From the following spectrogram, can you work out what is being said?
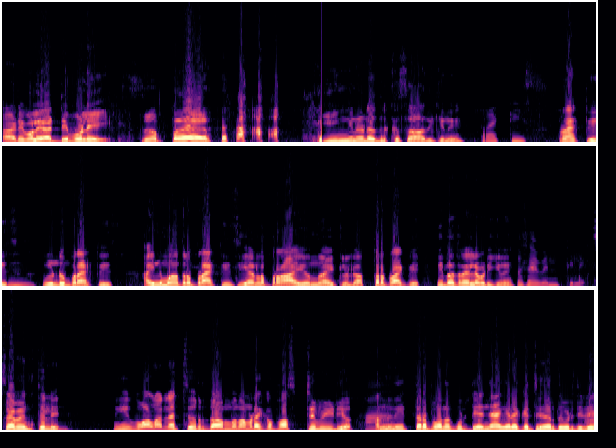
അടിപൊളി അടിപൊളി. സൂപ്പർ. ഇങ്ങനെയുള്ള ഇതൊക്കെ സാധിക്കണേ? പ്രാക്ടീസ് പ്രാക്ടീസ് വീണ്ടും പ്രാക്ടീസ് അതിന് മാത്രം പ്രാക്ടീസ് ചെയ്യാനുള്ള പ്രായമൊന്നും ആയിട്ടില്ല അത്ര പ്രാക്ടീസ് നീ ഇപ്പോൾ എത്രയല്ല പഠിക്കുന്നത് സെവൻത്തിൽ നീ വളരെ ചെറുതാകുമ്പോൾ നമ്മുടെയൊക്കെ ഫസ്റ്റ് വീഡിയോ അന്ന് നീ ഇത്ര പോകുന്ന കുട്ടിയാ. ഞാൻ ഇങ്ങനെയൊക്കെ ചേർത്ത് പിടിച്ചിട്ട്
